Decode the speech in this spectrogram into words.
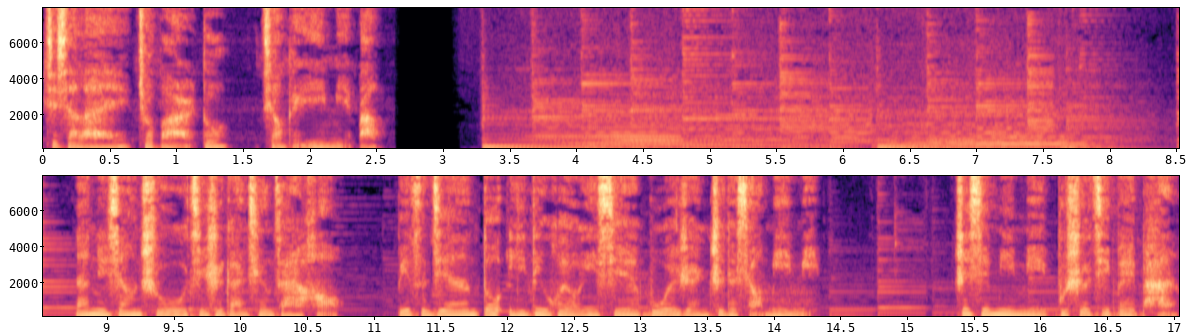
接下来就把耳朵交给一米吧。男女相处，即使感情再好，彼此间都一定会有一些不为人知的小秘密。这些秘密不涉及背叛，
